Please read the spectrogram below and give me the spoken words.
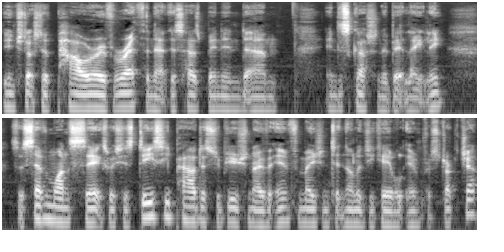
the introduction of power over Ethernet. This has been in um, in discussion a bit lately. So 716, which is DC power distribution over information technology cable infrastructure,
